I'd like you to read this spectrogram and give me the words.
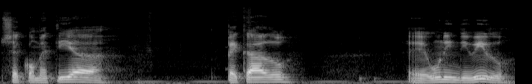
se cometía pecado eh, un individuo,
